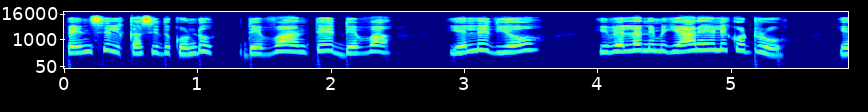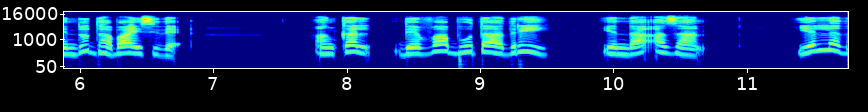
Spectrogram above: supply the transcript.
ಪೆನ್ಸಿಲ್ ಕಸಿದುಕೊಂಡು ದೆವ್ವ ಅಂತೆ ದೆವ್ವ, ಎಲ್ಲಿದೆಯೋ? ಇವೆಲ್ಲ ನಿಮಗೆ ಯಾರು ಹೇಳಿಕೊಟ್ರು? ಎಂದು ದಬಾಯಿಸಿದೆ. ಅಂಕಲ್, ದೆವ್ವ ಭೂತ ಅದ್ರಿ ಎಂದ ಅಜಾನ್. ಎಲ್ಲದ?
